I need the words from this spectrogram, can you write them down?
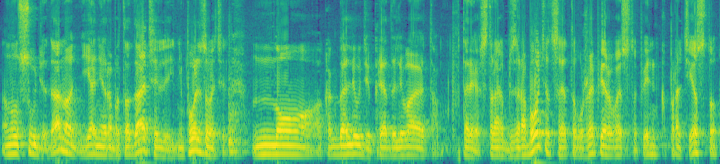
ну, судя, да, но я не работодатель и не пользователь, но когда люди преодолевают, там, повторяю, страх безработицы, это уже первая ступень к протесту.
